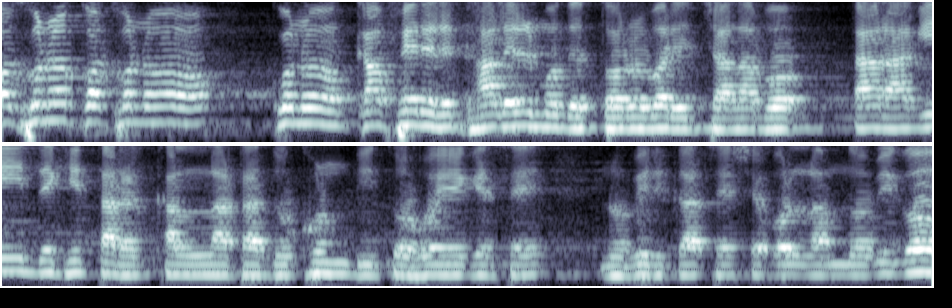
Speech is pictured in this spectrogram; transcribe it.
কখনো কখনো কোন কাফের ঘালের মধ্যে তরবারি চালাবো। তার আগেই দেখি তার কাল্লাটা দুখণ্ডিত হয়ে গেছে। নবীর কাছে এসে বললাম, নবী গো,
